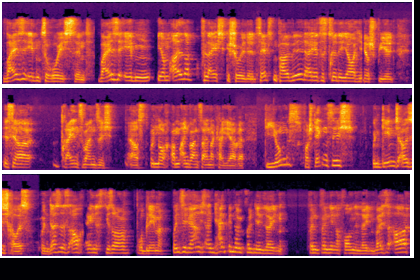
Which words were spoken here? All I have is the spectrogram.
weil sie eben zu ruhig sind, weil sie eben ihrem Alter vielleicht geschuldet. Selbst ein Paul Will, der jetzt das dritte Jahr hier spielt, ist ja 23 erst und noch am Anfang seiner Karriere. Die Jungs verstecken sich und gehen nicht aus sich raus. Und das ist auch eines dieser Probleme. Und sie werden nicht an die Hand genommen von den Leuten, von, von den erfahrenen Leuten, weil sie A,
